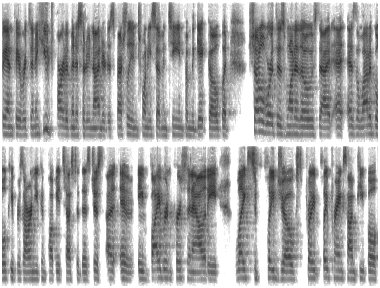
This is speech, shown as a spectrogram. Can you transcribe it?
fan favorites and a huge part of Minnesota United, especially in 2017 from the get go. But Shuttleworth is one of those that, as a lot of goalkeepers are, and you can probably attest to this, just a, a, a vibrant personality, likes to play jokes, play play pranks on people.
